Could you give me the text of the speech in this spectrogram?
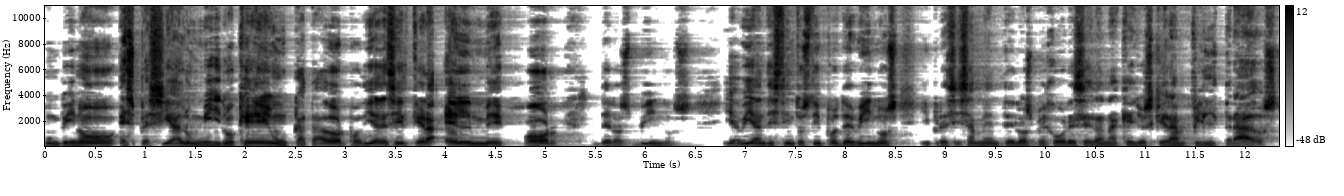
un vino especial, un vino que un catador podía decir que era el mejor de los vinos. Y habían distintos tipos de vinos y precisamente los mejores eran aquellos que eran filtrados,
